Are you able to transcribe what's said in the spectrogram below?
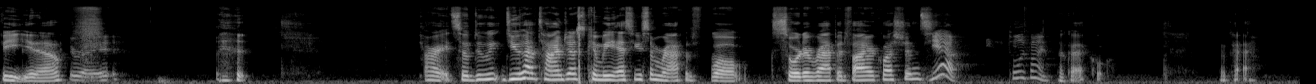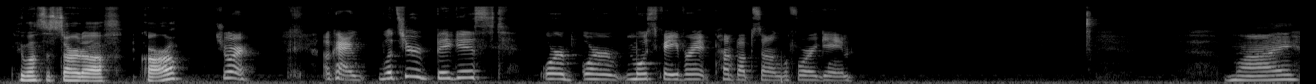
feet. You know. Right All right. So do we? Do you have time, Jess? Can we ask you some rapid, well, sort of rapid fire questions? yeah totally fine Okay. Cool. Okay. Who wants to start off? Carl. Sure. Okay, what's your biggest or or most favorite pump up song before a game? My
